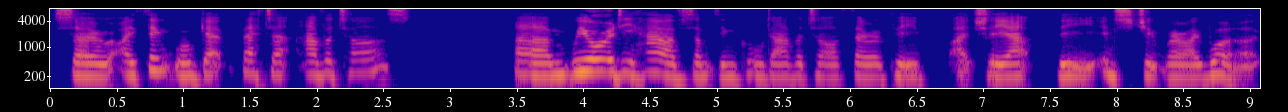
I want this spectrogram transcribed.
So I think we'll get better avatars. Um, we already have something called avatar therapy actually at the institute where I work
